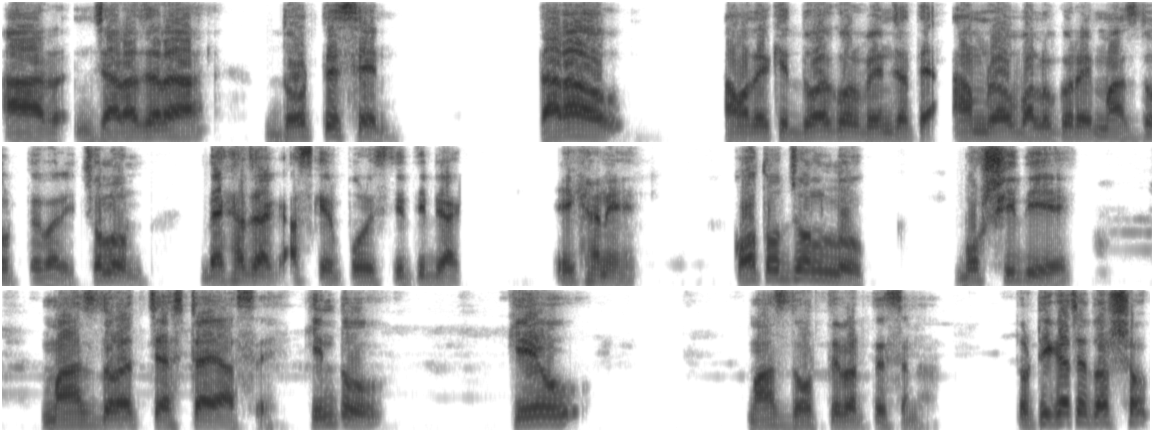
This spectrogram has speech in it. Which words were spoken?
আর যারা যারা ধরতেছেন তারাও আমাদেরকে দোয়া করবেন যাতে আমরাও ভালো করে মাছ ধরতে পারি। চলুন, দেখা যাক আজকের পরিস্থিতিটা এখানে কতজন লোক বসি দিয়ে মাছ ধরার চেষ্টায় আছে। কিন্তু কেউ মাছ ধরতে পারতেছে না। তো ঠিক আছে দর্শক,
